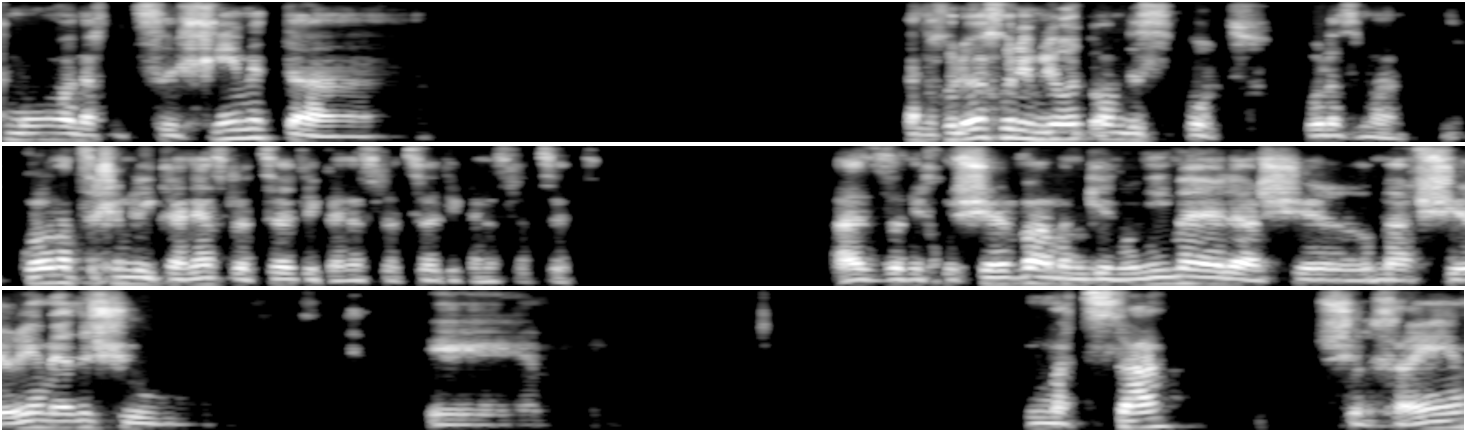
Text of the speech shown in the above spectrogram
כמו, אנחנו צריכים את ה... אנחנו לא יכולים להיות on the spot כל הזמן. כל הזמן צריכים להיכנס, לצאת, להיכנס, לצאת, להיכנס, לצאת. אז אני חושב המנגנונים האלה אשר מאפשרים איזשהו אה, מצע של חיים,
